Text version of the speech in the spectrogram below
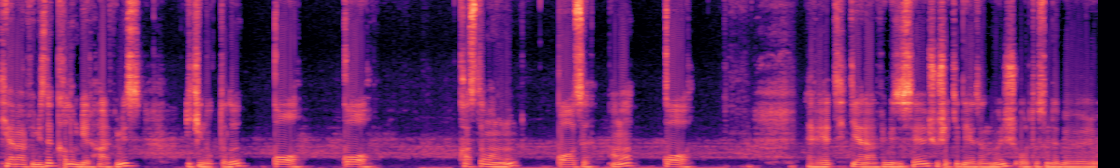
Diğer harfimiz de kalın bir harfimiz. iki noktalı. Go. Go. Kastamonu'nun Go'sı ama Go. Evet. Diğer harfimiz ise şu şekilde yazılmış. Ortasında böyle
